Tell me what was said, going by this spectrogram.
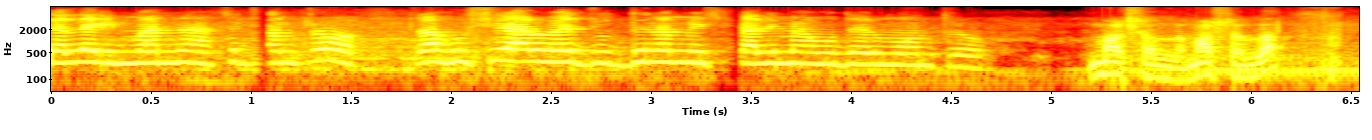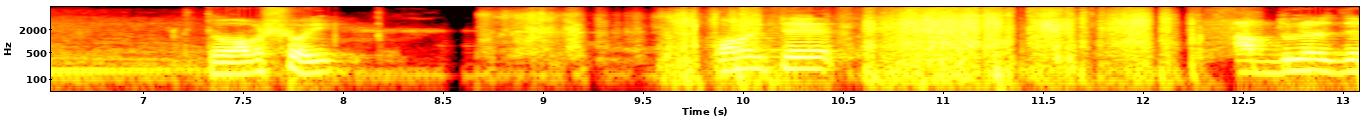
গেলে ইমানে আছে যন্ত্র, তোরা হুঁশিয়ার হয়ে যুদ্ধে নামিস কালিমা ওদের মন্ত্র। মার্শাল্লাহ মার্শাল্লাহ তো অবশ্যই কমেন্টে আবদুল্লার যে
